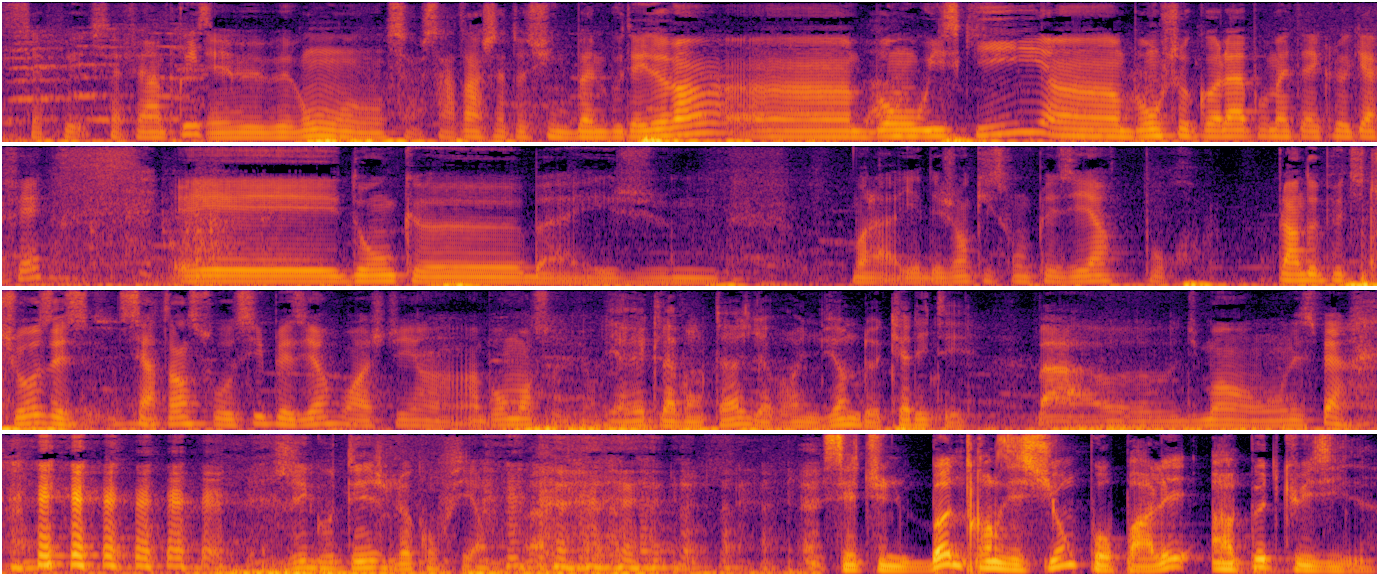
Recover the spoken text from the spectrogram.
ça fait, ça fait un prix. Et, mais bon, certains achètent aussi une bonne bouteille de vin, un bon whisky, un bon chocolat pour mettre avec le café. Et donc, euh, bah, et je, voilà, il y a des gens qui se font plaisir pour plein de petites choses, et certains se font aussi plaisir pour acheter un, un bon morceau de viande. et avec l'avantage d'avoir une viande de qualité. Bah, euh, du moins, on espère. J'ai goûté, je le confirme. C'est une bonne transition pour parler un peu de cuisine.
